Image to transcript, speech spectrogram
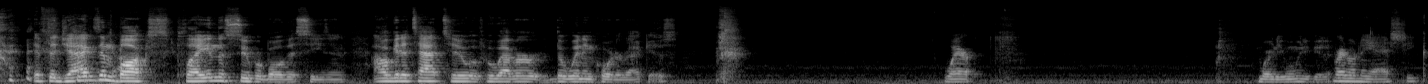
If the Jags and Bucs play in the Super Bowl this season, I'll get a tattoo of whoever the winning quarterback is. Where? Where do you want me to get it? Right on the ass cheek.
